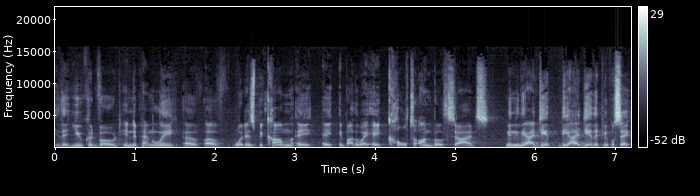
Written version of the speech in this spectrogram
that you could vote independently of, of what has become a, a, by the way, a cult on both sides? Meaning the idea, the idea that people say,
